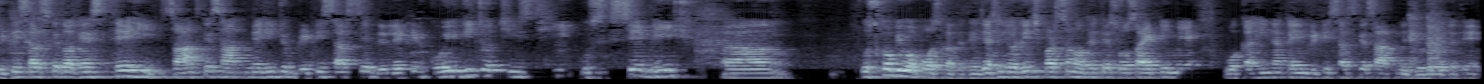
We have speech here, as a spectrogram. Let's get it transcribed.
ब्रिटिशर्स के तो अगेंस्ट थे ही साथ के साथ में ही जो ब्रिटिशर्स से रिलेटेड कोई भी जो चीज़ थी उससे भी आ, उसको भी वो अपोज करते थे। जैसे जो रिच पर्सन होते थे सोसाइटी में वो कहीं ना कहीं ब्रिटिशर्स के साथ में जुड़े होते थे।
